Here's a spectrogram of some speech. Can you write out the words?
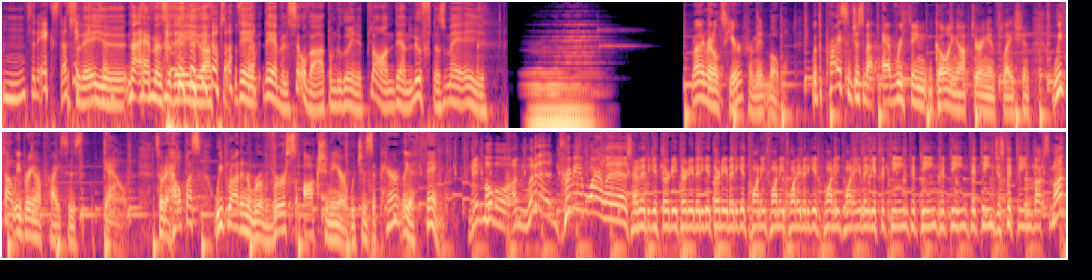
Mm, så det är extra tryck. Så det är liksom. ju, nej men så det är ju att det, är- det är väl så va att om du går in i ett plan, den luften som är i Ryan Reynolds here from Mint Mobile. With the price of just about everything going up during inflation, we thought we'd bring our prices down. So to help us, we brought in a reverse auctioneer, which is apparently a thing. Mint Mobile unlimited premium wireless. Ready to get 30, 30, bit to get 30, bit to get 20, 20, 20, bit to get 20, 20, bit to get 15, 15, 15, 15 just 15 bucks a month.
